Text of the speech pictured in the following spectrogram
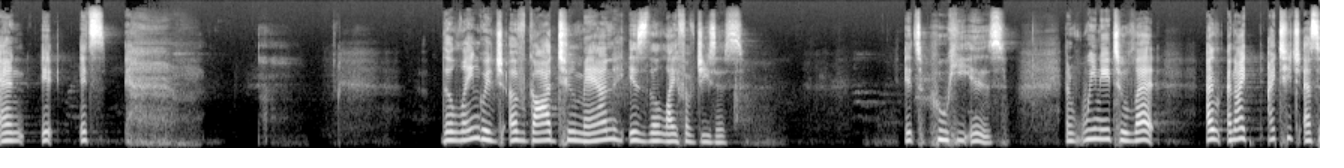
And it, it's the language of God to man is the life of Jesus. It's who he is. And we need to let, I, and I, I teach as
